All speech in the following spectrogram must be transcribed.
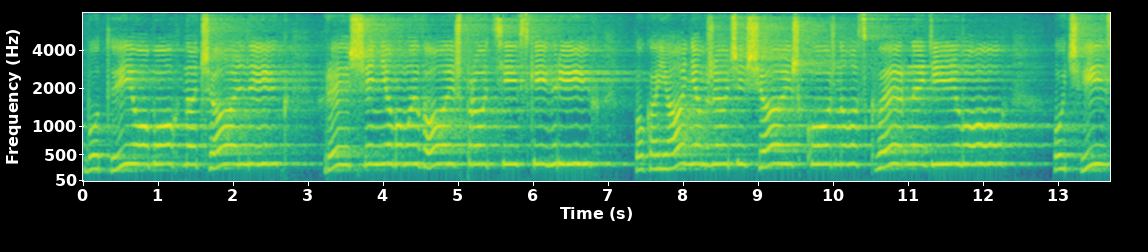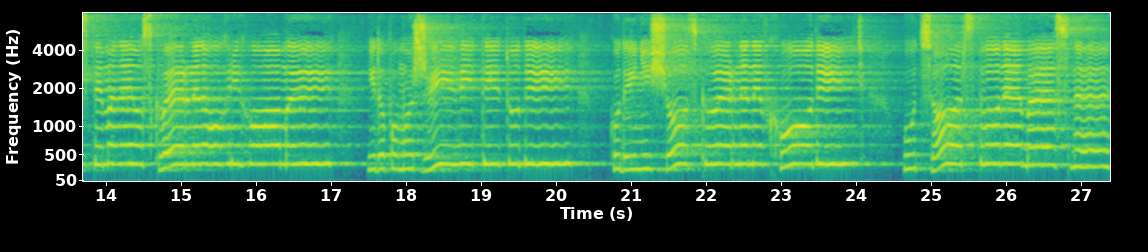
бо ти, о Бог, начальник, хрещенням омиваєш процівський гріх, покаянням же очищаєш кожного скверне діло, очисти мене оскверненого гріхами і допоможи війти куди ніщо скверне не входить у Царство Небесне.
